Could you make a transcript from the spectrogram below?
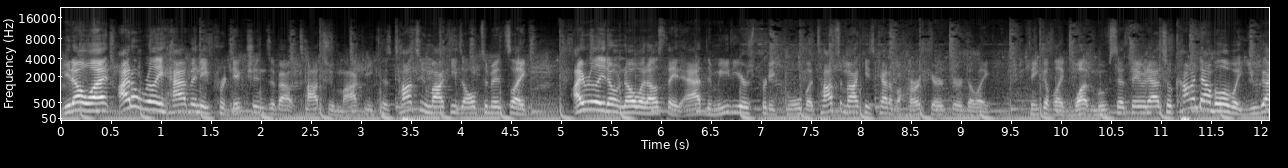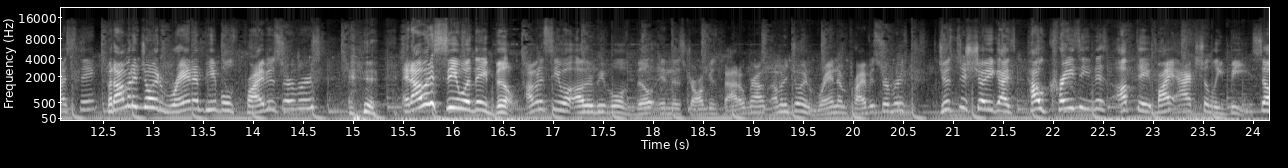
you know what? I don't really have any predictions about Tatsumaki because Tatsumaki's ultimates, like, I really don't know what else they'd add. The Meteor's pretty cool, but Tatsumaki's kind of a hard character to, like, think of like what movesets they would add. So comment down below what you guys think. But I'm gonna join random people's private servers and I'm gonna see what they built. I'm gonna see what other people have built in the strongest battlegrounds. I'm gonna join random private servers just to show you guys how crazy this update might actually be. So,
